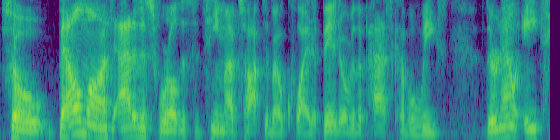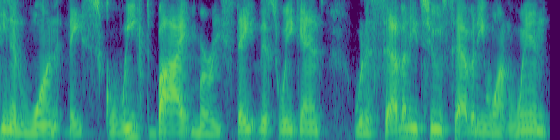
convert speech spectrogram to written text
So Belmont, out of this world, is a team I've talked about quite a bit over the past couple weeks. They're now 18 and 1. They squeaked by Murray State this weekend with a 72 71 win.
